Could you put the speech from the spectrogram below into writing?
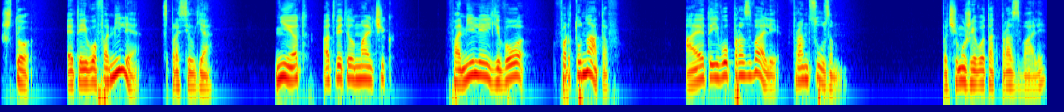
«Что, это его фамилия?» — спросил я. «Нет», — ответил мальчик. «Фамилия его Фортунатов, а это его прозвали французом». «Почему же его так прозвали?»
